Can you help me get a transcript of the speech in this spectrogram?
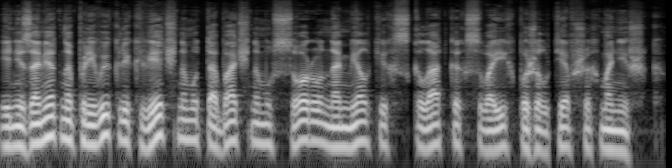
и незаметно привыкли к вечному табачному ссору на мелких складках своих пожелтевших манишек.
